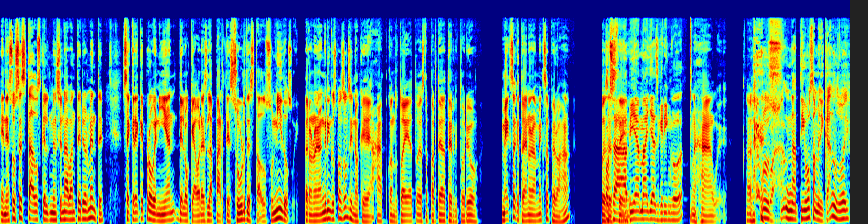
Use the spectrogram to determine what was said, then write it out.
en esos estados que él mencionaba anteriormente, se cree que provenían de lo que ahora es la parte sur de Estados Unidos, güey. Pero no eran gringos panzón, sino que, ajá, cuando todavía toda esta parte era territorio mexa, que todavía no era mexa, pero ajá. Pues o sea, este, había mayas gringos. Ajá, güey. Pues nativos americanos, güey.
